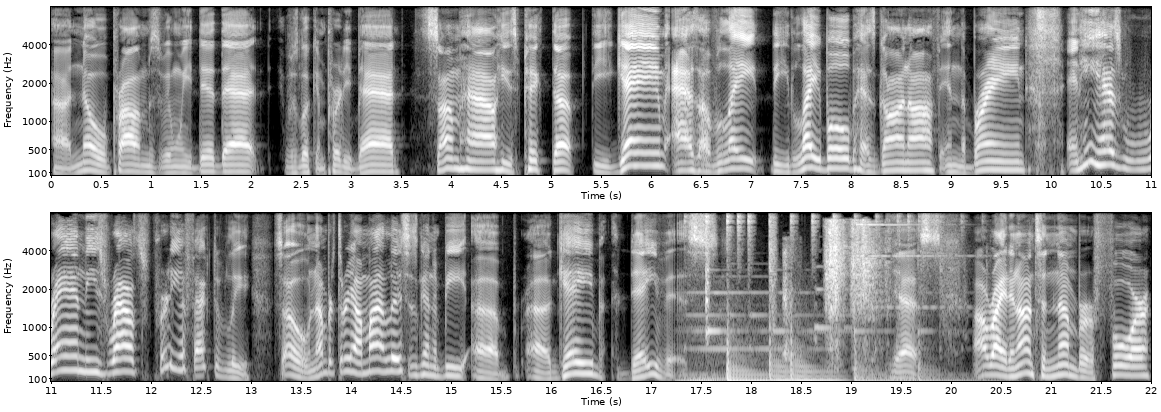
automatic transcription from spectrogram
Uh, no problems when we did that. It was looking pretty bad. Somehow he's picked up the game as of late. The light bulb has gone off in the brain, and he has ran these routes pretty effectively. So number three on my list is going to be uh, uh, Gabe Davis. Yes. All right, and on to number four.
